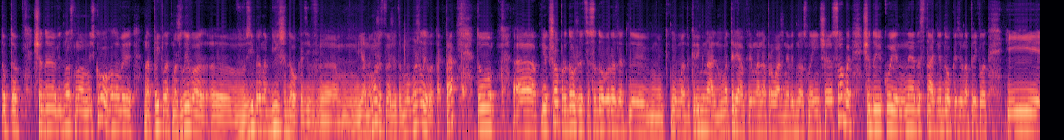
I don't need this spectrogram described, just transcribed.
Тобто, щодо відносно міського голови, наприклад, можливо, е, зібрано більше доказів. Е, Я не можу стверджувати, ну можливо так, так? То е, якщо продовжується судовий розгляд криміналь, матеріал кримінального провадження відносно іншої особи, щодо якої недостатньо доказів, наприклад, і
